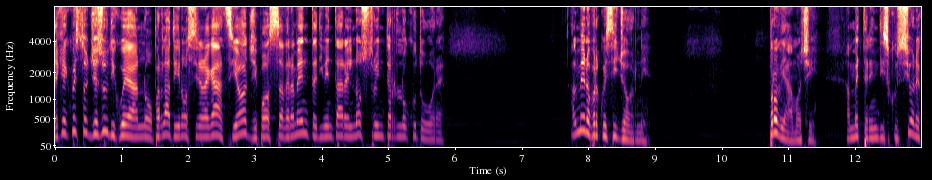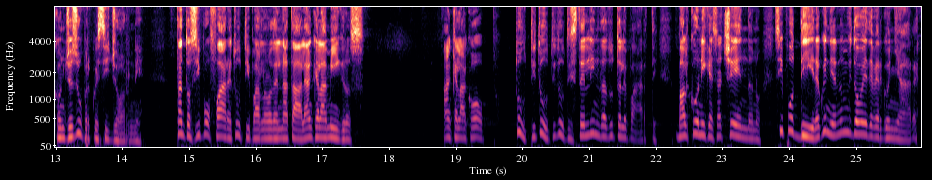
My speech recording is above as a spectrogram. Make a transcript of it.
e che questo Gesù di cui hanno parlato i nostri ragazzi oggi possa veramente diventare il nostro interlocutore, almeno per questi giorni. Proviamoci a mettere in discussione con Gesù per questi giorni. Tanto si può fare, tutti parlano del Natale, anche la Migros, anche la Coop, tutti, tutti, tutti, stellini da tutte le parti, balconi che si accendono, si può dire, quindi non vi dovete vergognare.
